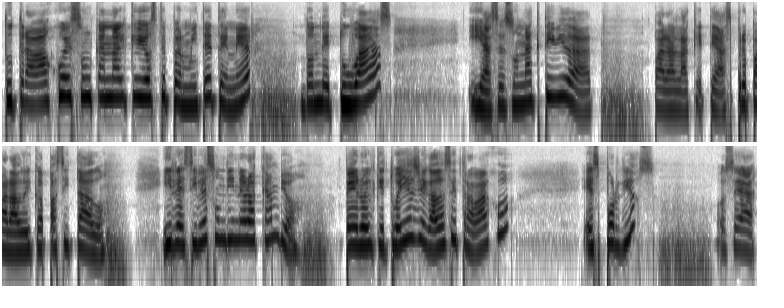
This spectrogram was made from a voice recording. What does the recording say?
Tu trabajo es un canal que Dios te permite tener, donde tú vas y haces una actividad para la que te has preparado y capacitado y recibes un dinero a cambio, pero el que tú hayas llegado a ese trabajo es por Dios. O sea,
